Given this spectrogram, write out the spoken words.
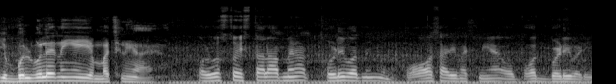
ये बुलबुलें नहीं है, ये मछलियाँ हैं। और दोस्तों, इस तालाब में ना थोड़ी बहुत नहीं, बहुत सारी मछलियाँ हैं और बहुत बड़ी बड़ी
